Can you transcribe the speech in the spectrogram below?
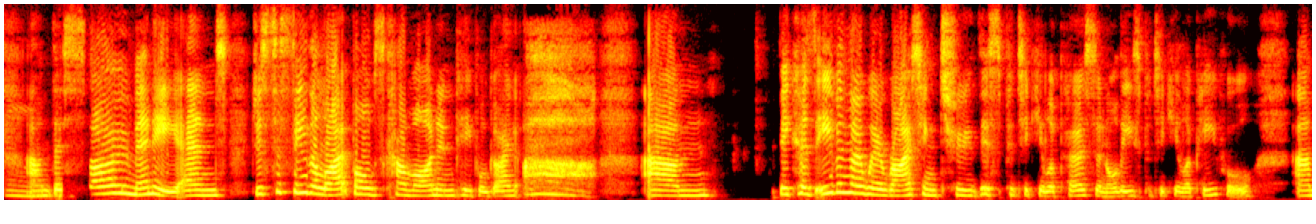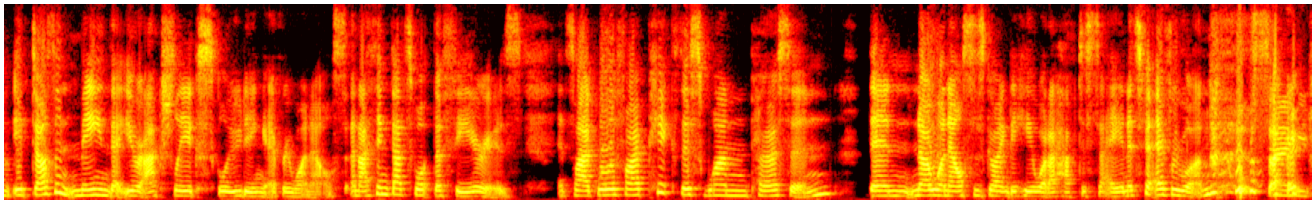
Mm. Um, there's so many. And just to see the light bulbs come on and people going, ah, oh, um, because even though we're writing to this particular person or these particular people, um, it doesn't mean that you're actually excluding everyone else. And I think that's what the fear is. It's like, well, if I pick this one person, then no one else is going to hear what I have to say, and it's for everyone. so, right,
